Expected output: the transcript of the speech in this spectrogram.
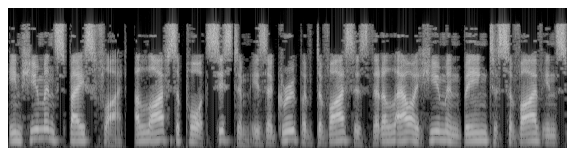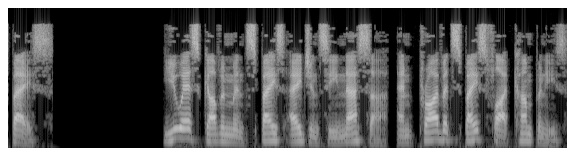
In human spaceflight, a life support system is a group of devices that allow a human being to survive in space. U.S. government space agency NASA, and private spaceflight companies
